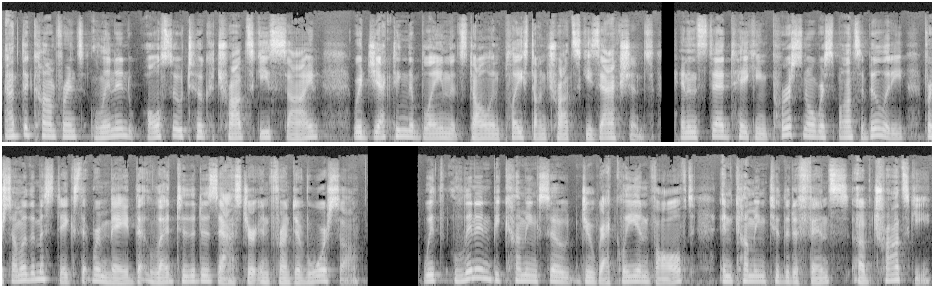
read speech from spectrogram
At the conference, Lenin also took Trotsky's side, rejecting the blame that Stalin placed on Trotsky's actions, and instead taking personal responsibility for some of the mistakes that were made that led to the disaster in front of Warsaw. With Lenin becoming so directly involved and coming to the defense of Trotsky,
